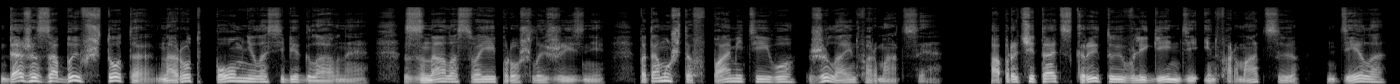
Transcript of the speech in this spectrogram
Даже забыв что-то, народ помнил о себе главное, знал о своей прошлой жизни, потому что в памяти его жила информация. А прочитать скрытую в легенде информацию – дело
